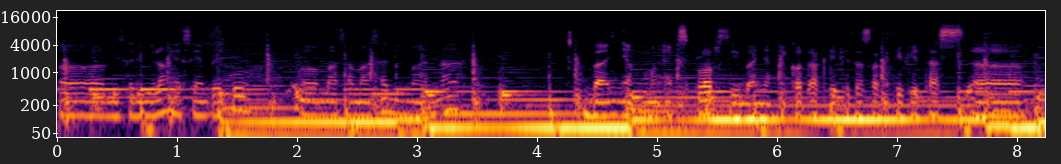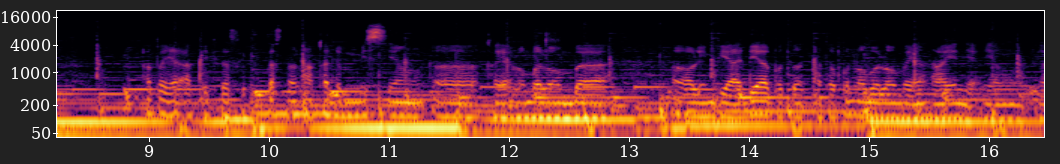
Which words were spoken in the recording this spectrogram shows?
e, bisa dibilang SMP itu masa-masa e, di mana banyak mengeksplor sih banyak ikut aktivitas-aktivitas e, apa ya aktivitas-aktivitas non akademis yang e, kayak lomba-lomba olimpiade ataupun ataupun lomba-lomba yang lain ya yang ya,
